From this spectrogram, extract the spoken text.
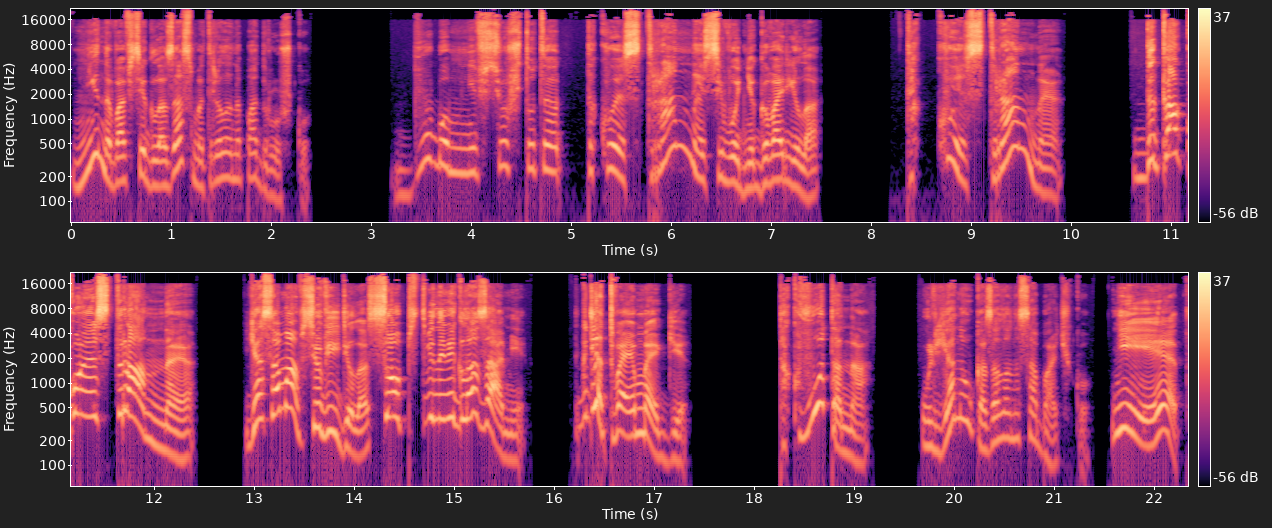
Нина во все глаза смотрела на подружку. Буба мне все что-то такое странное сегодня говорила. Такое странное. Да какое странное! Я сама все видела, собственными глазами. Где твоя Мэгги? Так вот она. Ульяна указала на собачку. Нет,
